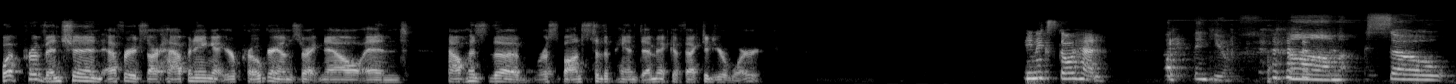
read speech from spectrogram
what prevention efforts are happening at your programs right now and how has the response to the pandemic affected your work? Phoenix, go ahead. Oh, thank you. um, so,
